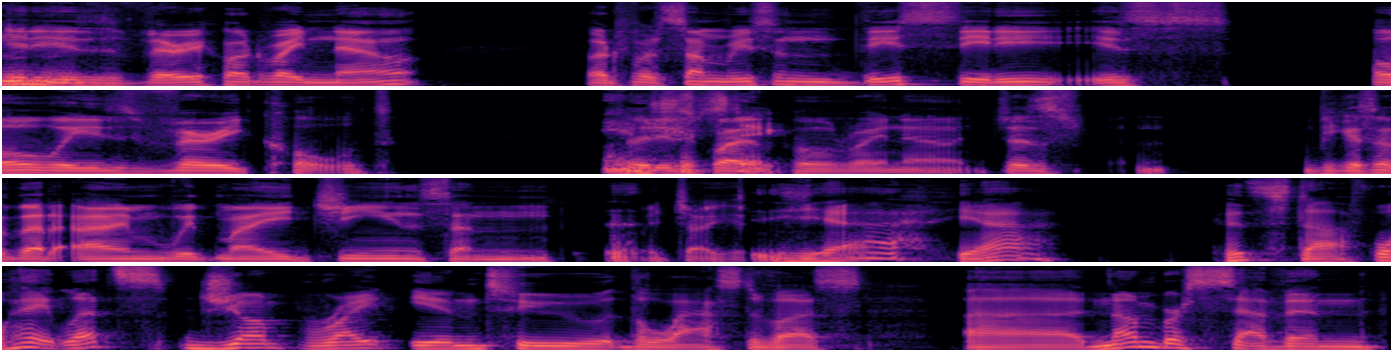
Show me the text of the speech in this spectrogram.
it Mhm. is very hot right now. But for some reason, this city is always very cold. So it is quite cold right now. Just because of that, I'm with my jeans and my jacket. Yeah, yeah. Good stuff. Well, hey, let's jump right into The Last of Us. Uh, number seven,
